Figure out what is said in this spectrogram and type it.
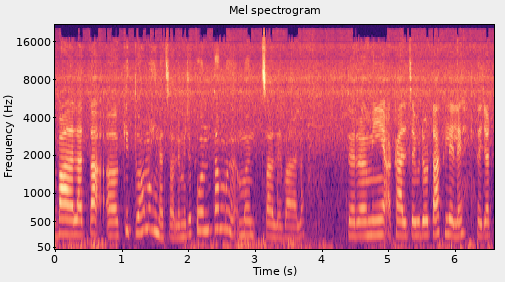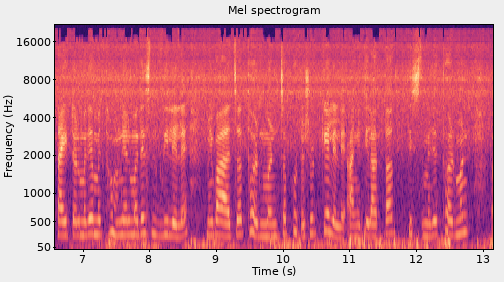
बाळाला आता कितवा महिना चालू आहे? म्हणजे कोणता म मंथ चालू आहे बाळाला? तर मी कालचा व्हिडिओ टाकलेला आहे. त्याच्या टायटलमध्ये म्हणजे थंबनेलमध्येच दिलेलं आहे. मी बाळाचं थर्ड मंथचं फोटोशूट केलेलं आहे. आणि तिला आत्ता तिस म्हणजे थर्ड मंथ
